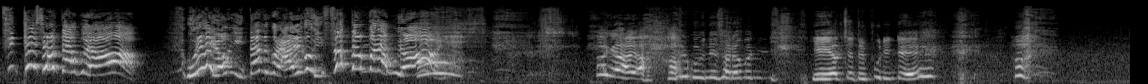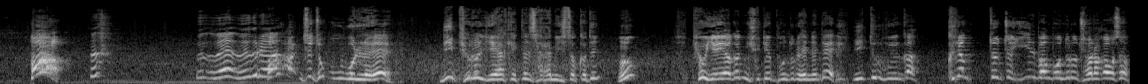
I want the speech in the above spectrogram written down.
티켓이었다고요. 우리가 여기 있다는 걸 알고 있었던 거라고요. 아니 아, 있는 사람은 예약자들 뿐인데 아! 왜, 왜, 왜 그래요? 아, 저, 저 원래 네 표를 예약했던 사람이 있었거든. 어? 표 예약은 휴대폰으로 했는데 이틀 후인가 그냥 저, 저 일반 번호로 전화가 와서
